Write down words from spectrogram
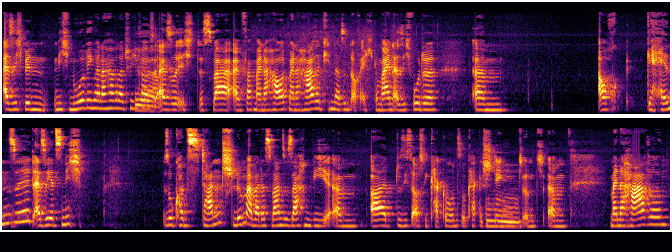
Also ich bin nicht nur wegen meiner Haare natürlich ja. raus, also ich, das war einfach meine Haut, meine Haare, Kinder sind auch echt gemein. Also ich wurde ähm, auch gehänselt, also jetzt nicht so konstant schlimm, aber das waren so Sachen wie, ähm, ah, du siehst aus wie Kacke und so, Kacke stinkt. Mhm. Und ähm, meine Haare,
